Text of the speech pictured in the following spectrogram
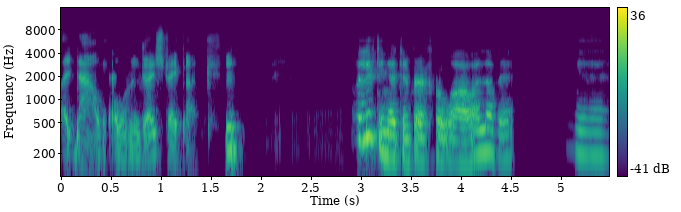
Like now, yeah. I want to go straight back. I lived in Edinburgh for a while. I love it. Yeah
